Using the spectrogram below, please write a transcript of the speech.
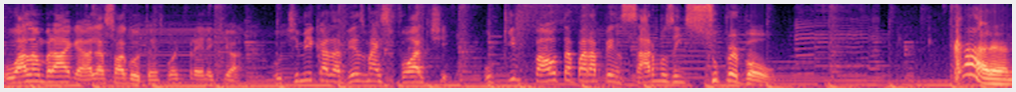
O Alan Braga, olha só, Guto, responde para ele aqui, ó. O time cada vez mais forte. O que falta para pensarmos em Super Bowl? Cara,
